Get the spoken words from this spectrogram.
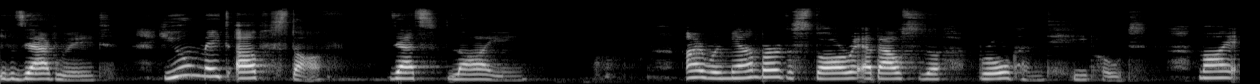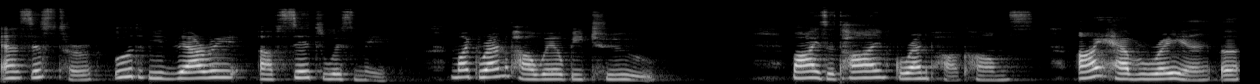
exaggerate. You made up stuff. That's lying. I remember the story about the broken teapot. My ancestor would be very upset with me. My grandpa will be too. By the time grandpa comes, I have written a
